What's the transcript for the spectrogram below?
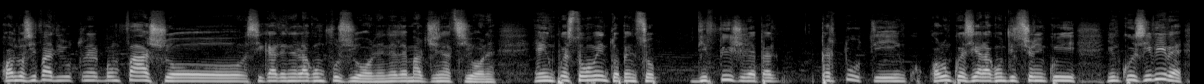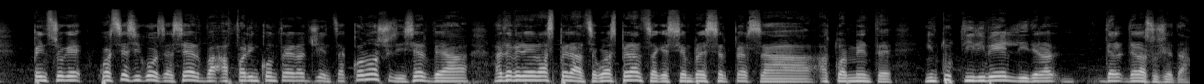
quando si fa di tutto nel buon fascio si cade nella confusione, nell'emarginazione e in questo momento penso difficile per per tutti, qualunque sia la condizione in cui, in cui si vive, penso che qualsiasi cosa serva a far incontrare la gente, a conoscersi, serve a, ad avere la speranza, quella speranza che sembra essere persa attualmente in tutti i livelli della, de, della società.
